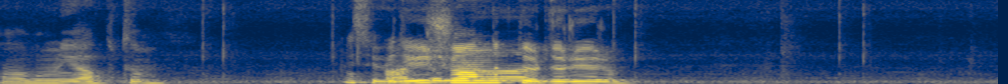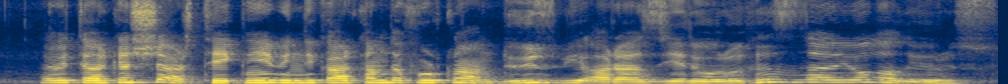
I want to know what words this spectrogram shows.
Ama bunu yaptım. Neyse videoyu şu Aklıma- anlık durduruyorum. Evet arkadaşlar tekneye bindik arkamda Furkan düz bir araziye doğru hızla yol alıyoruz.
